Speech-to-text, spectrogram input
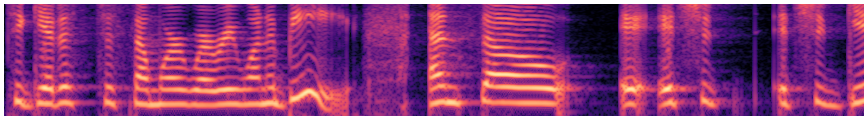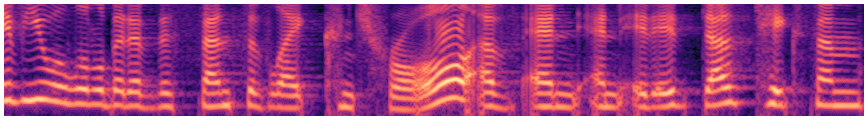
to get us to somewhere where we want to be. And so it, it should it should give you a little bit of this sense of like control of and and it, it does take some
